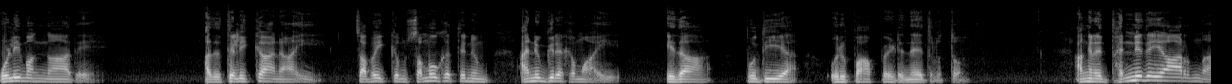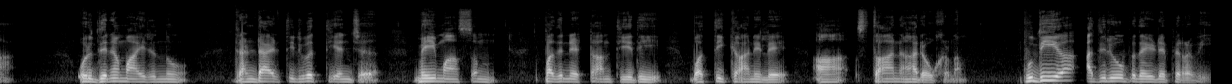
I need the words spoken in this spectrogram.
ഒളിമങ്ങാതെ അത് തെളിക്കാനായി സഭയ്ക്കും സമൂഹത്തിനും അനുഗ്രഹമായി ഇതാ പുതിയ ഒരു പാപ്പയുടെ നേതൃത്വം. അങ്ങനെ ധന്യതയാർന്ന ഒരു ദിനമായിരുന്നു രണ്ടായിരത്തി ഇരുപത്തിയഞ്ച് മെയ് മാസം പതിനെട്ടാം തീയതി വത്തിക്കാനിലെ ആ സ്ഥാനാരോഹണം പുതിയ അതിരൂപതയുടെ പിറവി.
